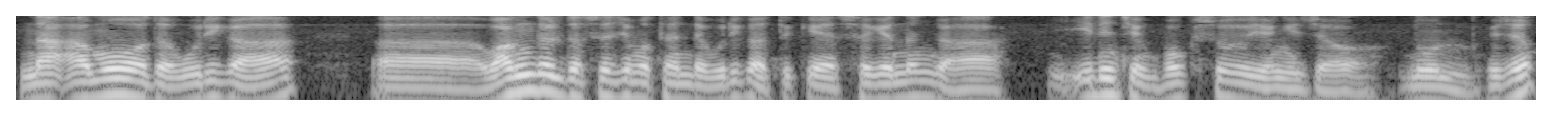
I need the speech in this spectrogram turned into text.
נעמד 우리가 어, 왕들도 서지 못하는데 우리가 어떻게 서겠는가 1인칭 복수형이죠 눈 그죠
